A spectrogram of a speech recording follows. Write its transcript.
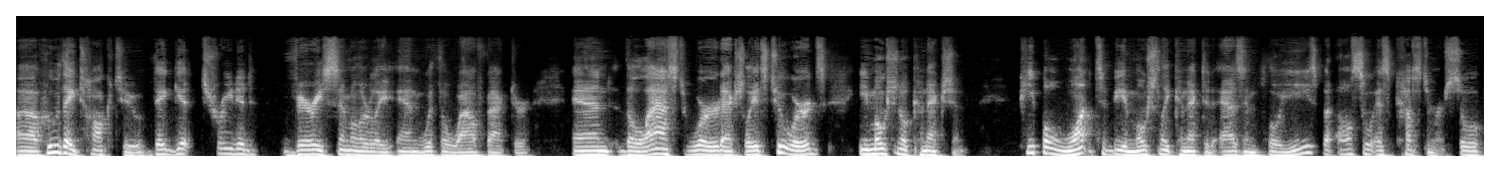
uh, who they talk to, they get treated very similarly and with a wow factor. And the last word, actually, it's two words emotional connection. People want to be emotionally connected as employees, but also as customers. So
